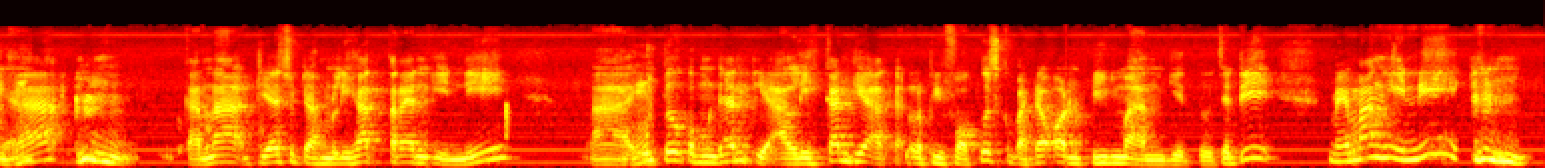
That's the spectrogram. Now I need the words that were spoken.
ya hmm. karena dia sudah melihat tren ini. Nah, hmm. itu kemudian dialihkan dia lebih fokus kepada on demand gitu. Jadi memang ini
